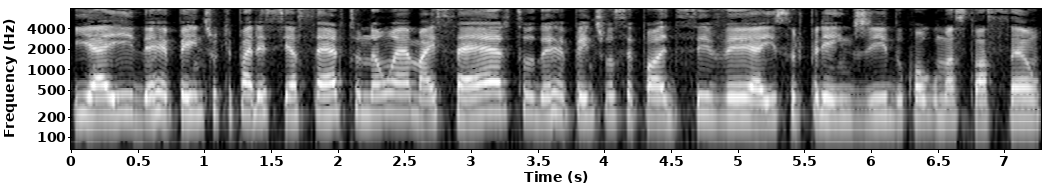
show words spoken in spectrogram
E aí, de repente, o que parecia certo não é mais certo. De repente, você pode se ver aí surpreendido com alguma situação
